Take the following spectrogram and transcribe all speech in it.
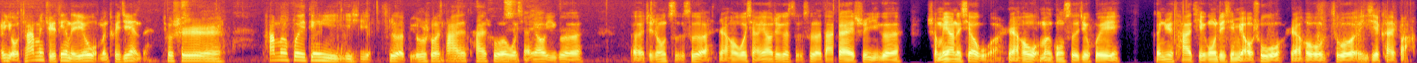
有他们决定的，也有我们推荐的，就是他们会定义一些颜色，比如说他他说我想要一个呃这种紫色，然后我想要这个紫色大概是一个什么样的效果，然后我们公司就会根据他提供这些描述，然后做一些开发。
